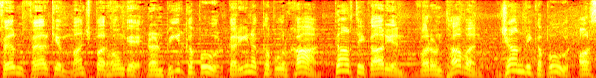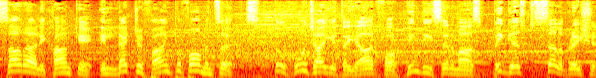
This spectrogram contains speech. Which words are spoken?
फ़िल्म फेयर के मंच पर होंगे रणबीर कपूर, करीना कपूर खान, कार्तिक आर्यन, वरुण धवन, जानवी कपूर और सारा अली खान के इलेक्ट्रीफाइंग परफॉर्मेंसेज तो हो जाइए तैयार for Hindi cinema biggest celebration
